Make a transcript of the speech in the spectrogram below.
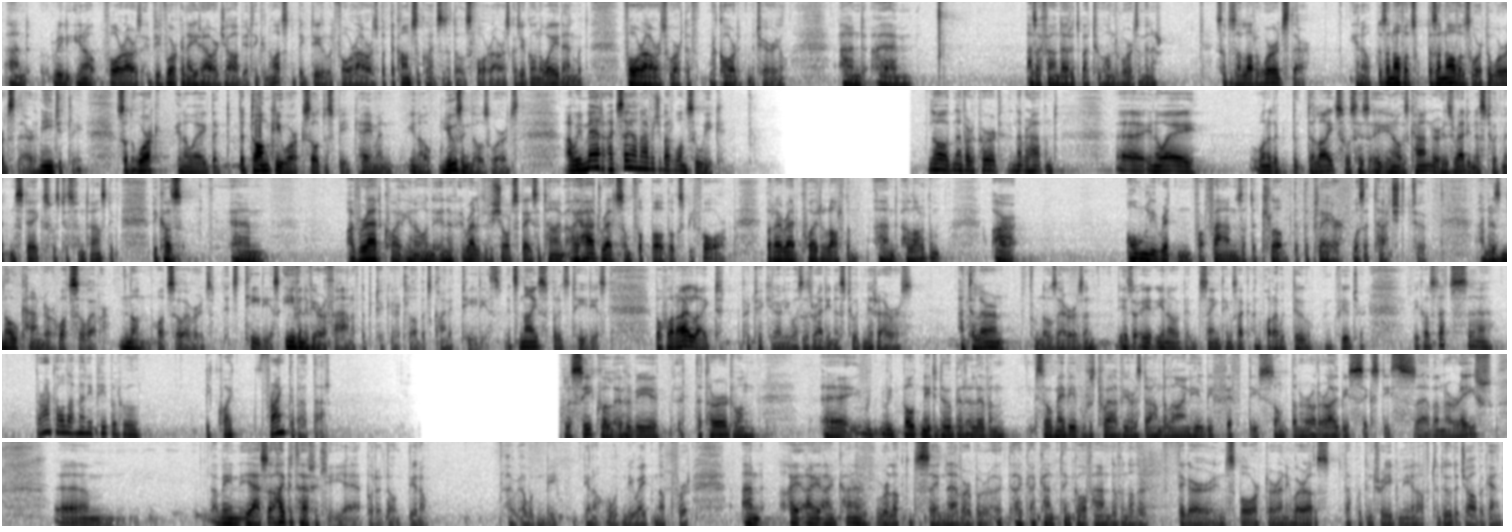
And really, you know, four hours, if you work an eight hour job, you're thinking, what's the big deal with four hours? But the consequences of those four hours, because you're going away then with four hours worth of recorded material. And um, as I found out, it's about 200 words a minute. So there's a lot of words there. You know, there's a novel's, there's a novel's worth of words there immediately. So the work, in a way, the, the donkey work, so to speak, came in, you know, using those words. And we met, I'd say on average, about once a week. No, it never occurred. It never happened. Uh, in a way, one of the delights was his, you know, his candor, his readiness to admit mistakes was just fantastic, because um, I've read quite, you know, in, in, a relatively short space of time. I had read some football books before, but I read quite a lot of them, and a lot of them are only written for fans of the club that the player was attached to and there's no candour whatsoever, none whatsoever. It's, it's tedious. Even if you're a fan of the particular club, it's kind of tedious. It's nice, but it's tedious. But what I liked particularly was his readiness to admit errors and to learn from those errors and his, you know, saying things like, and what I would do in future. Because that's, uh, there aren't all that many people who'll be quite frank about that. Well, a sequel, it would be a, the third one uh, we both need to do a bit of living. So maybe if it was 12 years down the line, he'll be 50 something or other, I'll be 67 or 8. Um, I mean, yeah, so hypothetically, yeah, but I don't, you know, I, I wouldn't be, you know, I wouldn't be waiting up for it. And I, I, I'm kind of reluctant to say never, but I, I, I can't think offhand of another figure in sport or anywhere else that would intrigue me enough to do the job again.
